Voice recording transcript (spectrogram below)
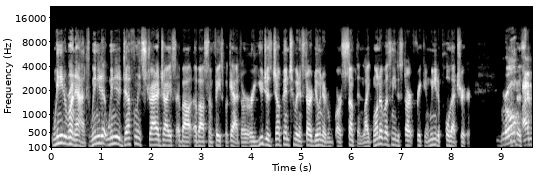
we need to run ads. We need to we need to definitely strategize about about some Facebook ads, or, or you just jump into it and start doing it, or, or something. Like one of us need to start freaking. We need to pull that trigger. Bro, Because- I'm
